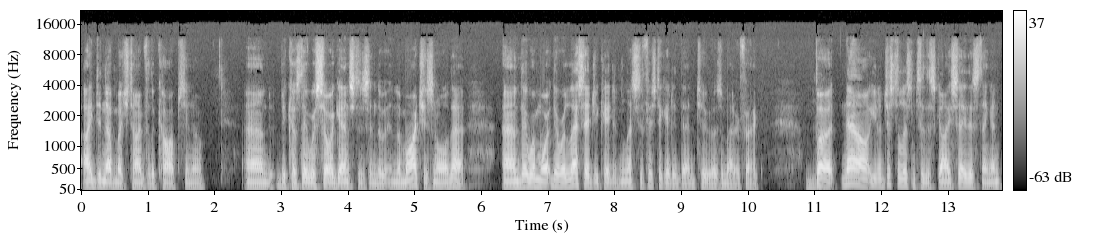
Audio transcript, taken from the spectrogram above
I didn't have much time for the cops, you know, and because they were so against us in the in the marches and all of that, and they were more they were less educated and less sophisticated then too, as a matter of fact. But now, you know, just to listen to this guy say this thing and,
